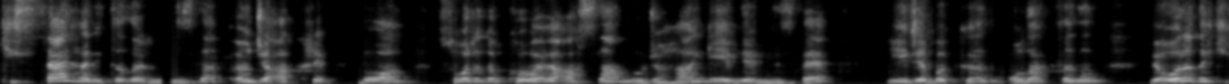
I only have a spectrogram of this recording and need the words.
Kişisel haritalarınızda önce akrep, boğa, sonra da kova ve aslan burcu hangi evlerinizde iyice bakın, odaklanın ve oradaki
